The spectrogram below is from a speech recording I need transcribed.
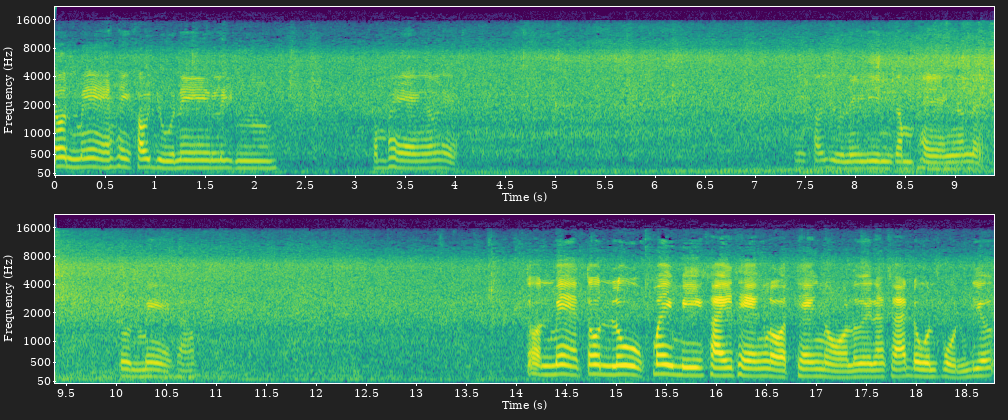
ต้นแม่ให้เขาอยู่ในริมกำแพงนั่นแหละให้เขาอยู่ในริมกำแพงนั่นแหละ ต้นแม่ครับ ต้นแม่ต้นลูกไม่มีใครแทงหลอดแทงหน่อเลยนะคะ โดนฝนเยอะ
